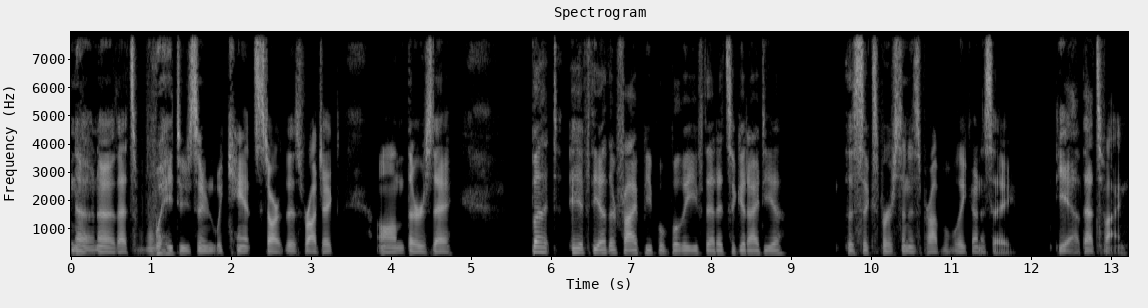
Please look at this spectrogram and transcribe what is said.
no, no, that's way too soon. We can't start this project on Thursday. But if the other five people believe that it's a good idea, the sixth person is probably going to say, yeah, that's fine.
